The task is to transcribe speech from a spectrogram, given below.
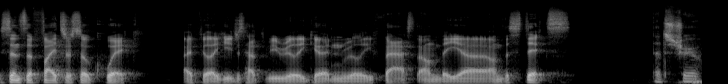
Since the fights are so quick, I feel like you just have to be really good and really fast on the uh, on the sticks. That's true.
